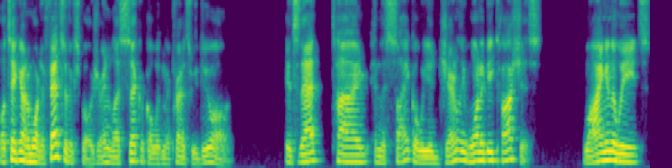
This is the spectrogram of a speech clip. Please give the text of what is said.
while taking on a more defensive exposure and less cyclical within the credits we do own. It's that time in the cycle where you generally want to be cautious, lying in the weeds,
